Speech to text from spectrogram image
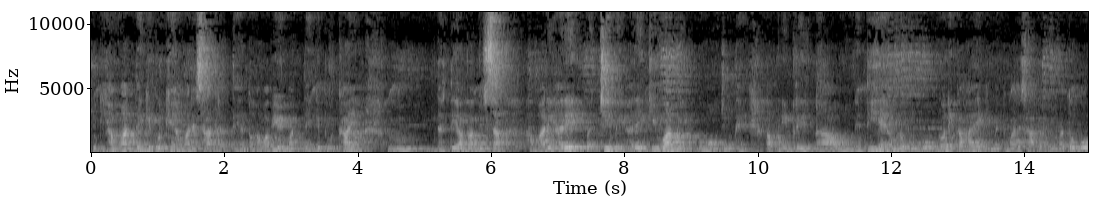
क्योंकि हम मानते हैं कि पुरखे हमारे साथ रहते हैं तो हम अभी मानते हैं कि पुरखा या धरती आबा बिरसा हमारे हर एक बच्चे में हर एक युवा में वो मौजूद हैं। अपनी प्रेरणा उन्होंने दी है हम लोगों को। उन्होंने कहा है कि मैं तुम्हारे साथ रहूँगा। तो वो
